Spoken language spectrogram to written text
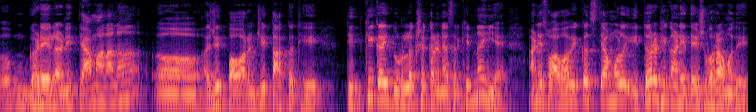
घडेल आणि त्या मानानं अजित पवारांची ताकद ही तितकी काही दुर्लक्ष करण्यासारखी नाही आहे आणि स्वाभाविकच त्यामुळं इतर ठिकाणी देशभरामध्ये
